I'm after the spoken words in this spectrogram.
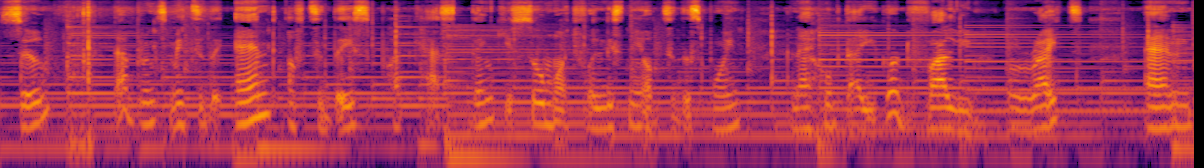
So that brings me to the end of today's podcast. Thank you so much for listening up to this point, and I hope that you got value. All right. And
